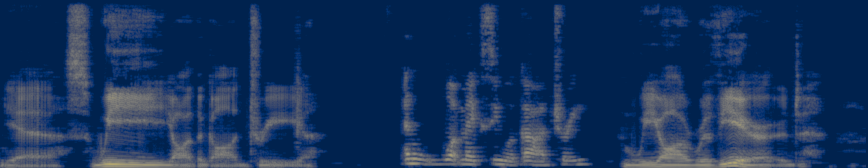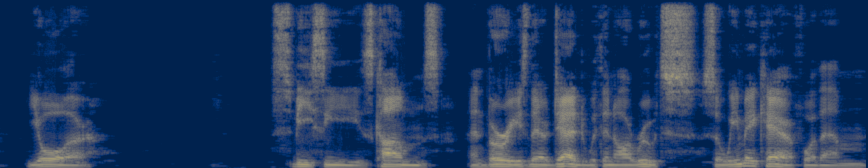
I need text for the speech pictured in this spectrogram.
Yes, we are the god tree. And what makes you a god tree? We are revered. Your species comes and buries their dead within our roots, so we may care for them.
